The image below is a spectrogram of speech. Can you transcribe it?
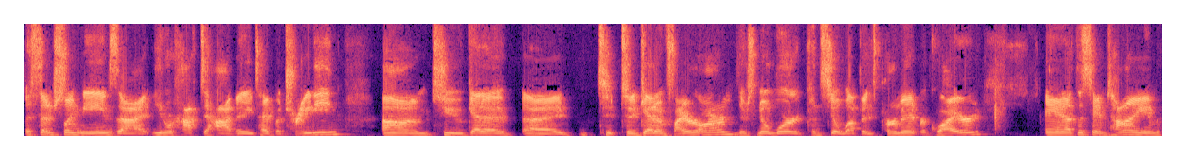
essentially means that you don't have to have any type of training um, to get a uh, to, to get a firearm. There's no more concealed weapons permit required. And at the same time,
